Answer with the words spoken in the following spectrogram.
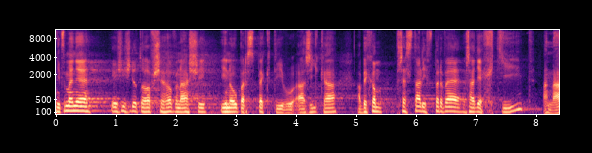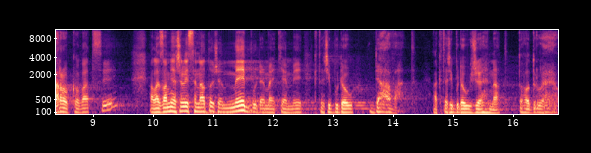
Nicméně Ježíš do toho všeho vnáší jinou perspektivu a říká, abychom přestali v prvé řadě chtít a nárokovat si, ale zaměřili se na to, že my budeme těmi, kteří budou dávat a kteří budou žehnat toho druhého.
